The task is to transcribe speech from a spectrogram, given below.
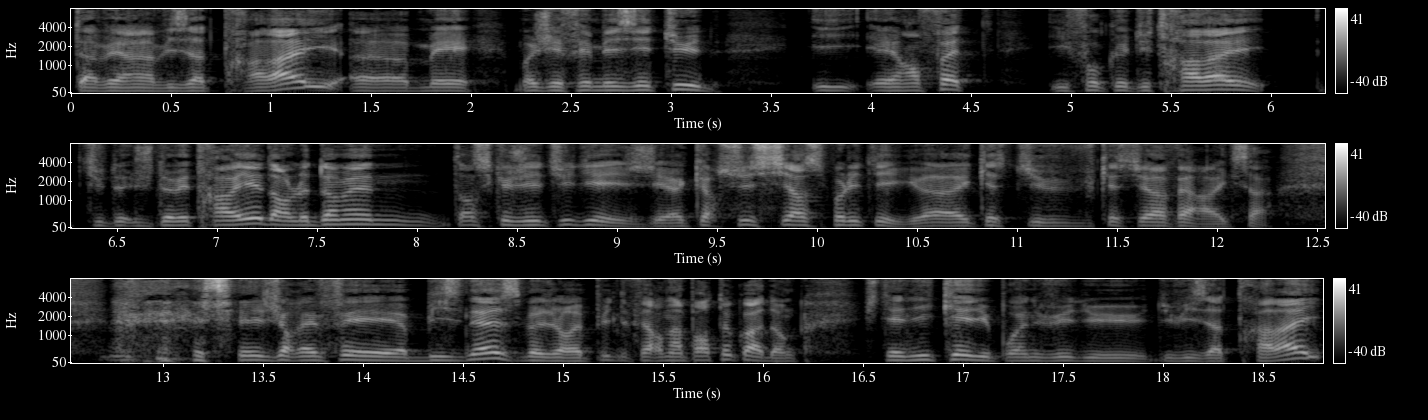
t'avais un visa de travail, euh, mais moi j'ai fait mes études et en fait, il faut que tu travailles je devais travailler dans le domaine, dans ce que j'ai étudié. J'ai un cursus sciences politiques. Euh, qu'est-ce que tu, qu'est-ce que tu vas faire avec ça? J'aurais fait business, mais j'aurais pu faire n'importe quoi. Donc, j'étais niqué du point de vue du, du visa de travail.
